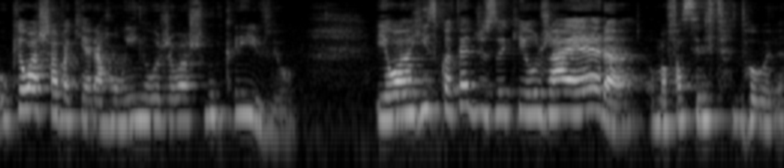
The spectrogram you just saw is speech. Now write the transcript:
O que eu achava que era ruim, hoje eu acho incrível. E eu arrisco até dizer que eu já era uma facilitadora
